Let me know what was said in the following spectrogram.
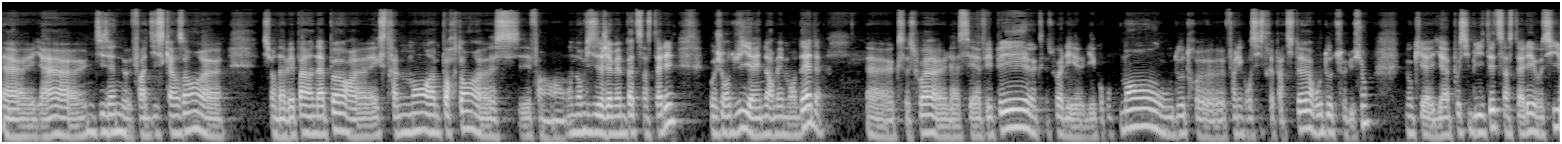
il y a une dizaine, enfin 10-15 ans, si on n'avait pas un apport euh, extrêmement important, euh, enfin, on n'envisageait même pas de s'installer. Aujourd'hui, il y a énormément d'aides, euh, que ce soit la CAVP, que ce soit les, groupements ou d'autres, enfin les grossistes répartiteurs ou d'autres solutions. Donc il y a, possibilité de s'installer aussi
